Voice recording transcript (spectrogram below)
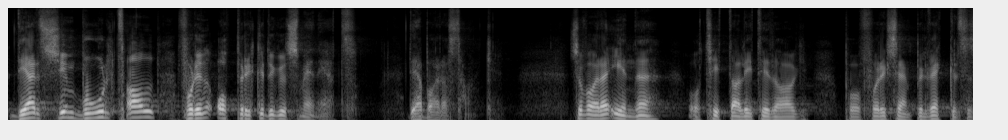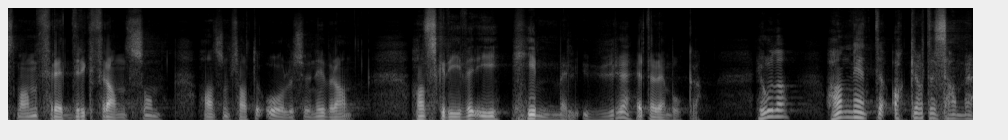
det er symboltall for den opprykkede Guds menighet. Det er Barats tanke. Så var jeg inne og titta litt i dag på f.eks. vekkelsesmannen Fredrik Fransson, han som satte Ålesund i brann. Han skriver i 'Himmeluret', heter den boka. Jo da, han mente akkurat det samme.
